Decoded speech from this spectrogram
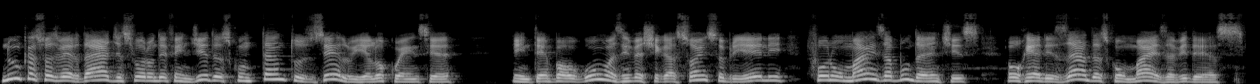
Nunca suas verdades foram defendidas com tanto zelo e eloquência. Em tempo algum as investigações sobre ele foram mais abundantes ou realizadas com mais avidez.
